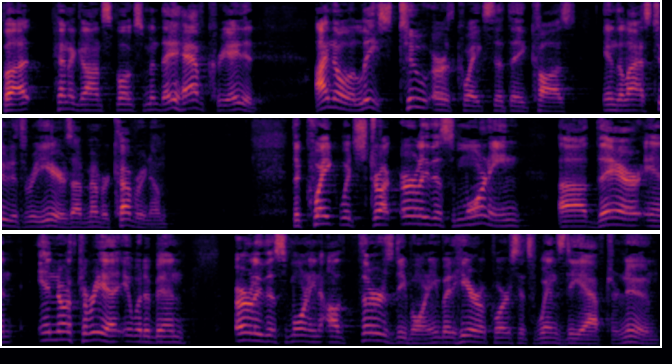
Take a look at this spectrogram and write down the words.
But Pentagon spokesman, they have created, I know at least two earthquakes that they caused in the last two to three years. I remember covering them. The quake which struck early this morning uh, there in, in North Korea, it would have been early this morning on Thursday morning, but here, of course, it's Wednesday afternoon.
